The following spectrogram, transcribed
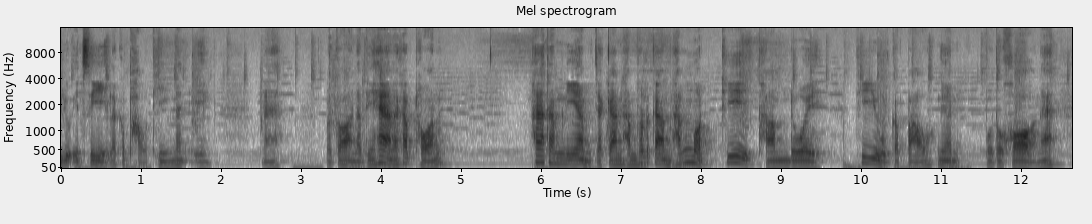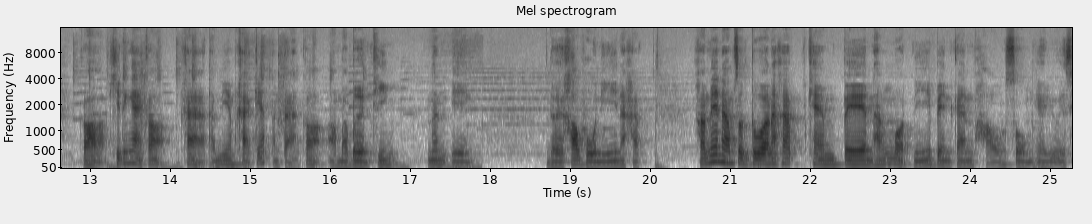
LUNC แล้วก็เผาทิ้งนั่นเองนะแล้วก็อันดับที่ 5 นะครับ ถอนค่าธรรมเนียมจากการทำธุรกรรมทั้งหมดที่ทำโดยที่อยู่กระเป๋าเงินโปรโตคอลนะ ก็คิดง่ายๆก็ค่าธรรมเนียมค่าแก๊สต่างๆ ก็เอามาเบิร์นทิ้งนั่นเอง โดยเข้าภูนี้นะครับคำแนะนำส่วนตัวนะครับ แคมเปญทั้งหมดนี้เป็นการเผาส่ง LUNC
